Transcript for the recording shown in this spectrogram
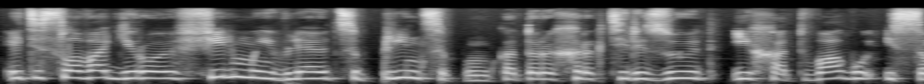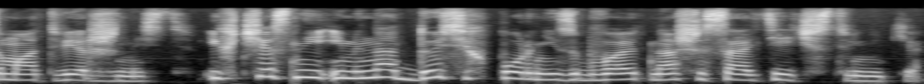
Эти слова героев фильма являются принципом, который характеризует их отвагу и самоотверженность. Их честные имена до сих пор не забывают наши соотечественники.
